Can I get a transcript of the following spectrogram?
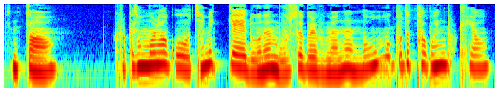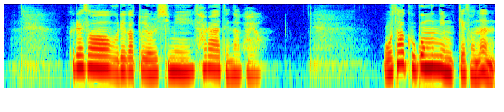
진짜 그렇게 선물하고 재밌게 노는 모습을 보면은 너무 뿌듯하고 행복해요. 그래서 우리가 또 열심히 살아야 되나 봐요. 5490님께서는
